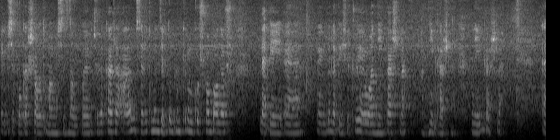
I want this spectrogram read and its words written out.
Jakby się pogarszało, to mamy się znowu pojawić u lekarza, ale myślę, że to będzie w dobrym kierunku szło, bo ona już lepiej, e, jakby lepiej się czuje, ładniej kaszle, ładniej kaszle, mniej kaszle. E,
